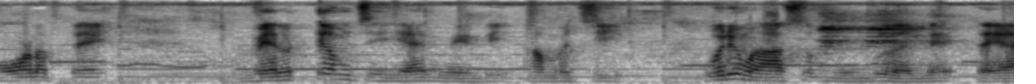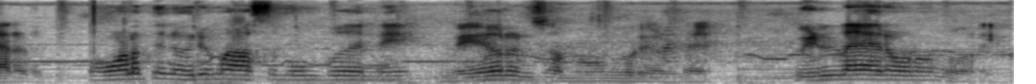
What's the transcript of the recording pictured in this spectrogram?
ഓണത്തെ വെൽക്കം ചെയ്യാൻ വേണ്ടി അമ്മച്ചി ഒരു മാസം മുമ്പ് തന്നെ തയ്യാറെടുക്കും. ഓണത്തിന് ഒരു മാസം മുമ്പ് തന്നെ വേറൊരു സംഭവം കൂടിയുണ്ട്. പിള്ളേരോണം എന്ന് പറയും.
